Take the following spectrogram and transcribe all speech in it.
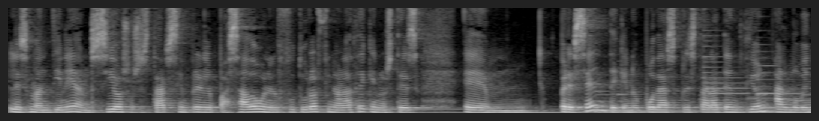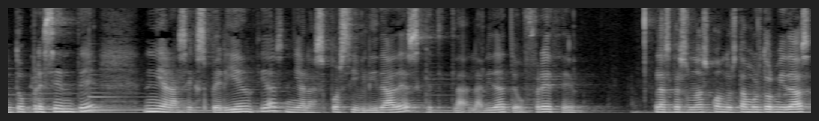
les mantiene ansiosos, estar siempre en el pasado o en el futuro al final hace que no estés Em, presente, que no puedas prestar atención al momento presente ni a las experiencias ni a las posibilidades que la vida te ofrece. Las personas cuando estamos dormidas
